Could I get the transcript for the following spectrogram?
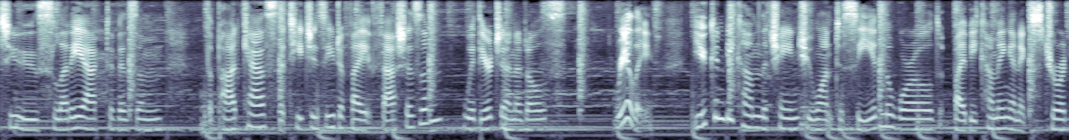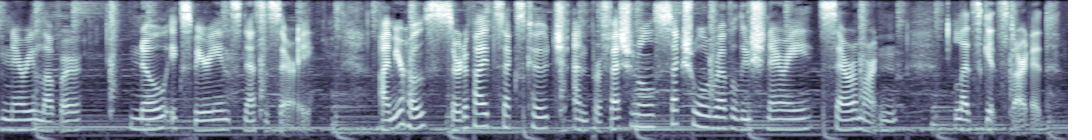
to Slutty Activism, the podcast that teaches you to fight fascism with your genitals. Really, you can become the change you want to see in the world by becoming an extraordinary lover. No experience necessary. I'm your host, certified sex coach, and professional sexual revolutionary, Sarah Martin. Let's get started.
